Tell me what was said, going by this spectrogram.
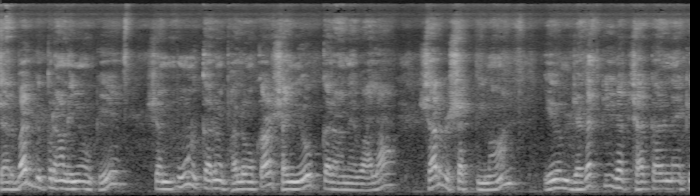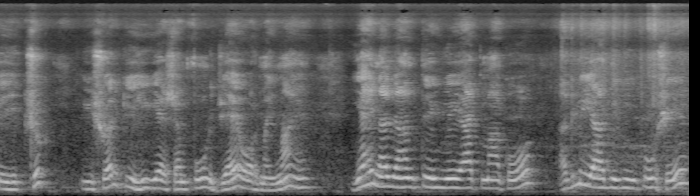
सर्वज्ञ प्राणियों के संपूर्ण कर्म फलों का संयोग कराने वाला सर्वशक्तिमान एवं जगत की रक्षा करने के इच्छुक ईश्वर की ही यह संपूर्ण जय और महिमा है। यह न जानते हुए आत्मा को अग्नि आदि रूपों से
